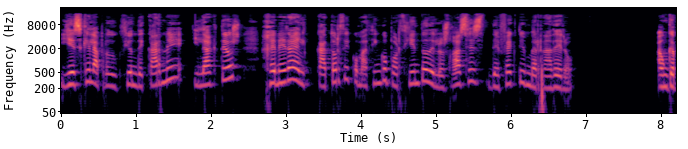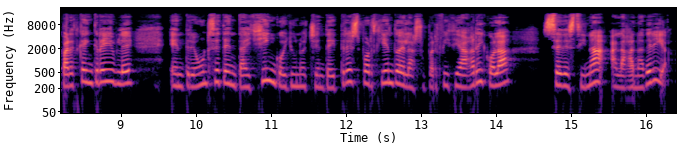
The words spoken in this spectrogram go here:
Y es que la producción de carne y lácteos genera el 14,5% de los gases de efecto invernadero. Aunque parezca increíble, entre un 75 y un 83% de la superficie agrícola se destina a la ganadería,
